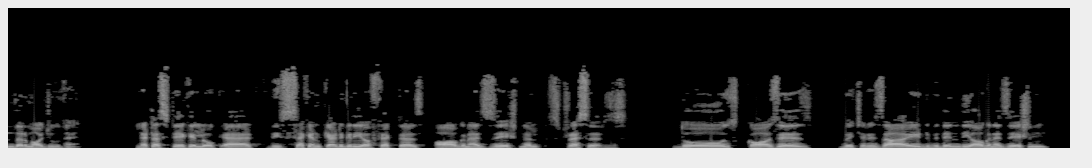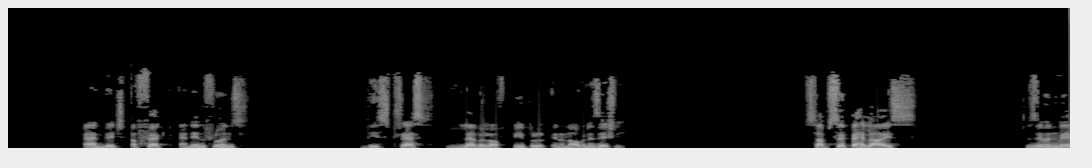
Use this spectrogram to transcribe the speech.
اندر موجود ہیں let's take a look at the second category of factors organizational stressors those cause which reside within the organization and which affect and influence the stress level of people in organization سب سے پہلا اس زمن میں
